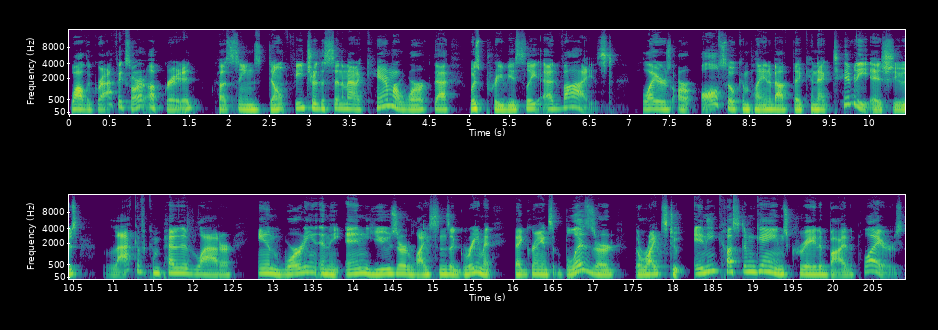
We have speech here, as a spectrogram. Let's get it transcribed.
While the graphics are upgraded, cutscenes don't feature the cinematic camera work that was previously advised. Players are also complaining about the connectivity issues, lack of competitive ladder, and wording in the end user license agreement that grants Blizzard the rights to any custom games created by the players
